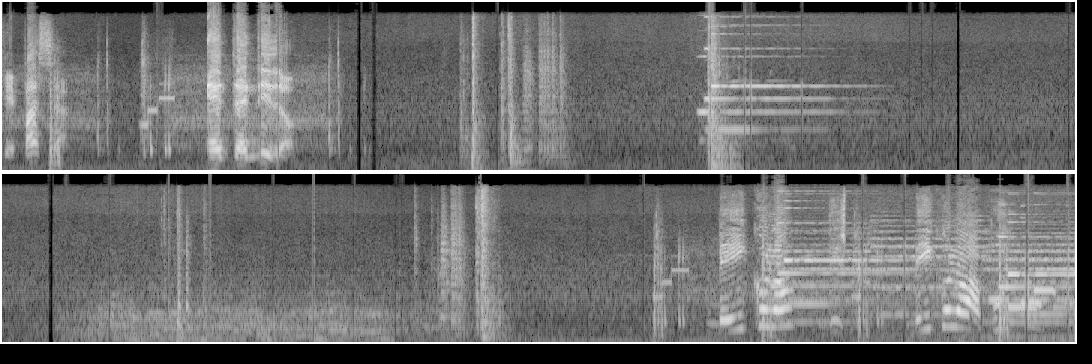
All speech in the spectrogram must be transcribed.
¿Qué pasa? Entendido. Vehículo Vehículo a punto.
